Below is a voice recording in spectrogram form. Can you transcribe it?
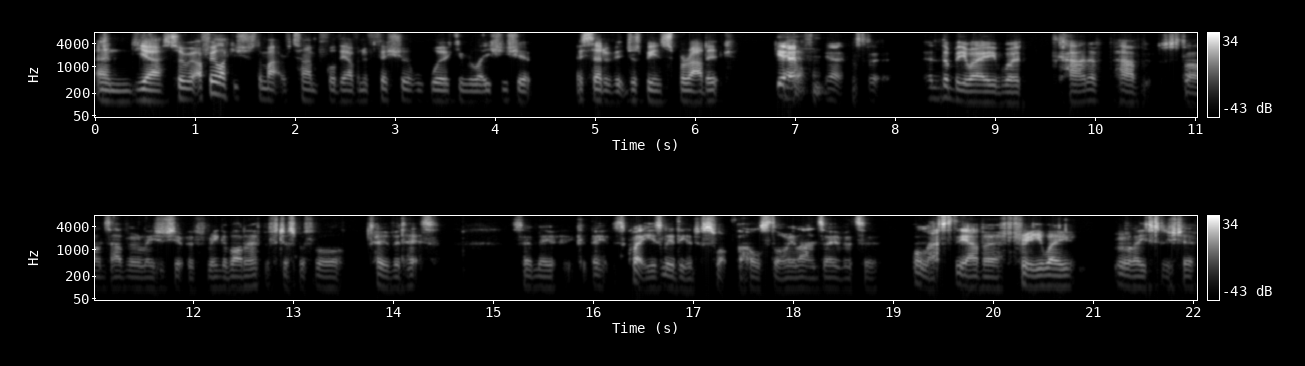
And yeah, so I feel like it's just a matter of time before they have an official working relationship instead of it just being sporadic. yeah, Definitely. yeah. 'cause the NWA would kind of have starting to have a relationship with Ring of Honor just before COVID hit. So maybe it could- they- it's quite easily they could just swap the whole storylines over to unless they have a three-way relationship.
